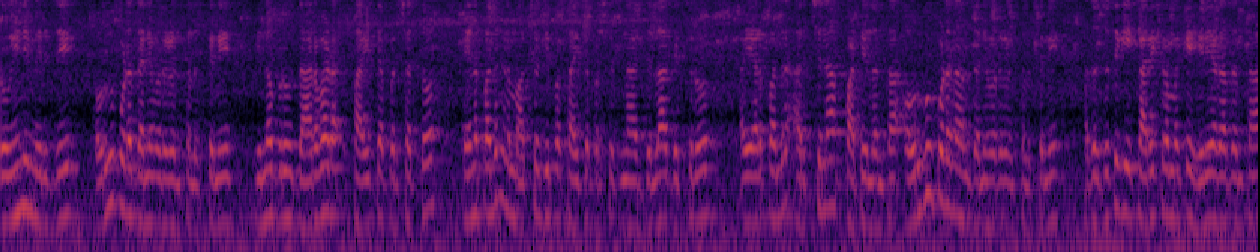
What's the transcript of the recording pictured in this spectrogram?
ರೋಹಿಣಿ ಮಿರ್ಜಿ ಅವ್ರಿಗೂ ಕೂಡ ಧನ್ಯವಾದಗಳನ್ನು ಸಲ್ಲಿಸ್ತೀನಿ. ಇನ್ನೊಬ್ಬರು ಧಾರವಾಡ ಸಾಹಿತ್ಯ ಪರಿಷತ್ತು, ಏನಪ್ಪ ಅಂದರೆ ನಮ್ಮ ಅಕ್ಷರದೀಪ ಸಾಹಿತ್ಯ ಪರಿಷತ್ತಿನ ಜಿಲ್ಲಾಧ್ಯಕ್ಷರು ಯಾರಪ್ಪ ಅಂದರೆ ಅರ್ಚನಾ ಪಾಟೀಲ್ ಅಂತ, ಅವ್ರಿಗೂ ಕೂಡ ನಾನು ಧನ್ಯವಾದಗಳನ್ನು ಸಲ್ಲಿಸ್ತೀನಿ. ಅದರ ಜೊತೆಗೆ ಈ ಕಾರ್ಯಕ್ರಮಕ್ಕೆ ಹಿರಿಯರಾದಂತಹ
